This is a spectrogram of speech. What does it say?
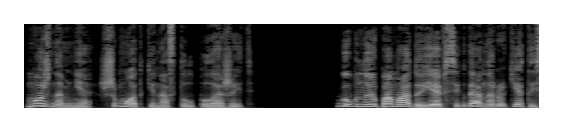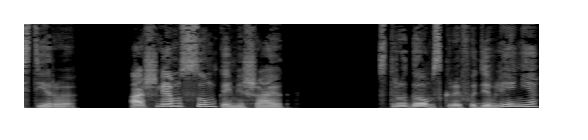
можно мне шмотки на стул положить? Губную помаду я всегда на руке тестирую, а шлем с сумкой мешают». С трудом скрыв удивление,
